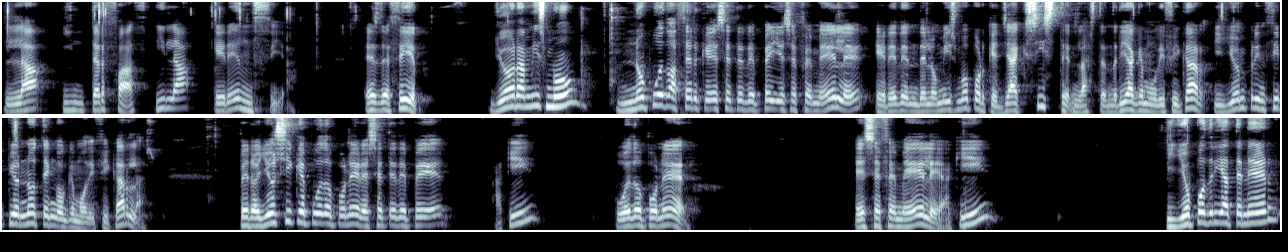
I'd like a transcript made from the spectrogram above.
la interfaz y la herencia. Es decir, yo ahora mismo no puedo hacer que STDP y SFML hereden de lo mismo porque ya existen, las tendría que modificar, y yo en principio no tengo que modificarlas. Pero yo sí que puedo poner stdp aquí, puedo poner sfml aquí, y yo podría tener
